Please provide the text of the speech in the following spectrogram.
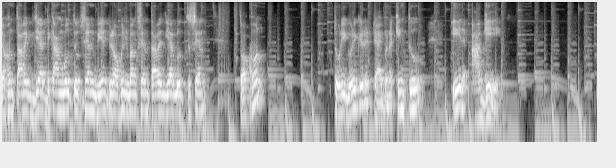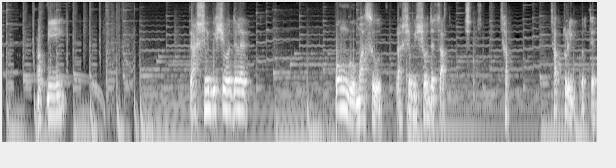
যখন তারেক জিয়ার দিকে আঙ্গুল তুলছেন, বিএনপির অফিস ভাঙছেন, তারেক জিয়ার বলতেছেন, তখন তড়িগড়ি করে ট্রাইব্যুনাল। কিন্তু এর আগে আপনি রাজশাহী বিশ্ববিদ্যালয়ের পঙ্গু মাসুদ রাজশাহী বিশ্ববিদ্যালয়ের ছাত্র- ছাত্র- ছাত্রলীগ করতে।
